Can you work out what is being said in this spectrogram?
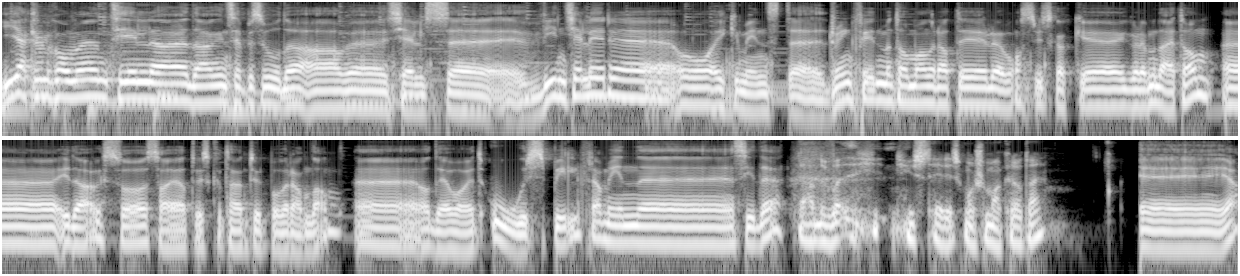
Hjertelig velkommen til eh, dagens episode av eh, Kjells vinkjeller, og ikke minst Drinkfeed med Tom Anrati Løvaas. Vi skal ikke glemme deg, Tom. I dag så sa jeg at vi skal ta en tur på verandaen, og det var jo et ordspill fra min side. Ja, du var hysterisk morsom akkurat der. Eh, ja.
